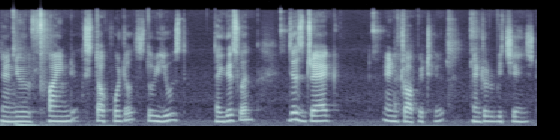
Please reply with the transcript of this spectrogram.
And you will find stock photos to be used like this one. Just drag and drop it here and it will be changed.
